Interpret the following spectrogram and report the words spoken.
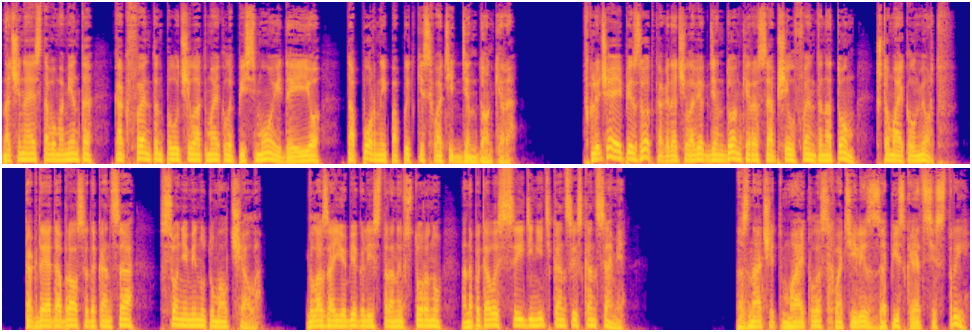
Начиная с того момента, как Фентон получила от Майкла письмо и до ее топорной попытки схватить Ден Донкера. Включая эпизод, когда человек Ден Донкера сообщил Фентон о том, что Майкл мертв. Когда я добрался до конца, Соня минуту молчала. Глаза ее бегали из стороны в сторону, она пыталась соединить концы с концами. «Значит, Майкла схватили с запиской от сестры»,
